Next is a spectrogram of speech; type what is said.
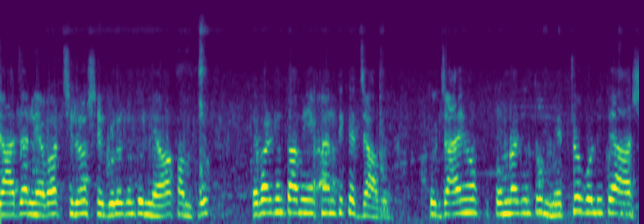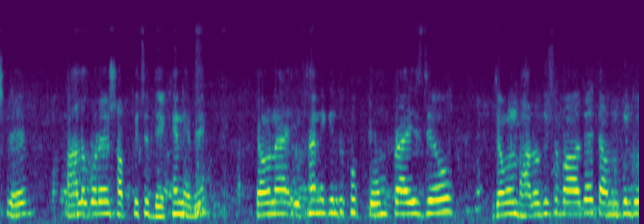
যা যা নেওয়ার ছিল, সেগুলো কিন্তু নেওয়া কমপ্লিট এবার কিন্তু আমি এখান থেকে যাব। তো যাই হোক, তোমরা কিন্তু মেট্রো গলিতে আসলে ভালো করে সব কিছু দেখে নেবে। কেননা এখানে কিন্তু খুব কম প্রাইসেও যেমন ভালো কিছু পাওয়া যায়, তেমন কিন্তু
